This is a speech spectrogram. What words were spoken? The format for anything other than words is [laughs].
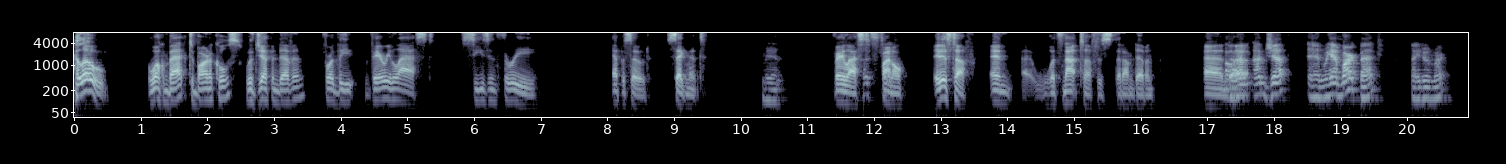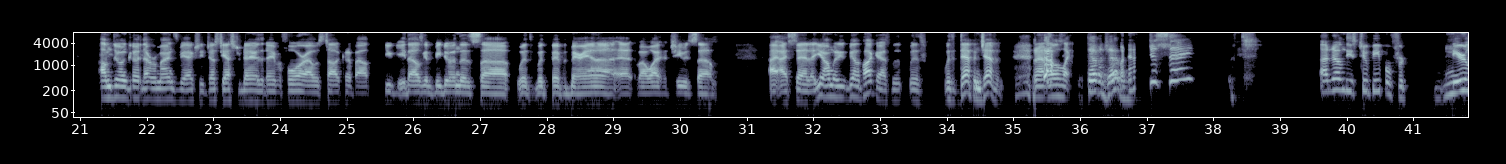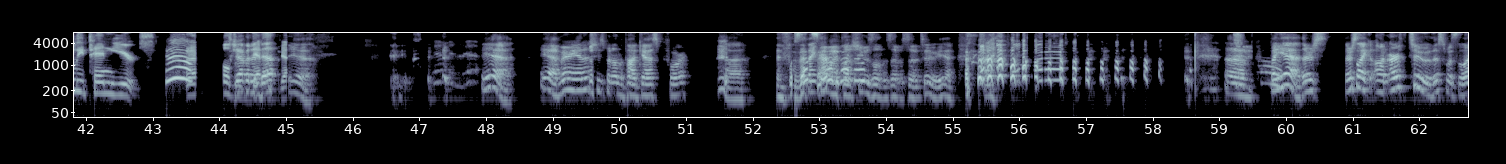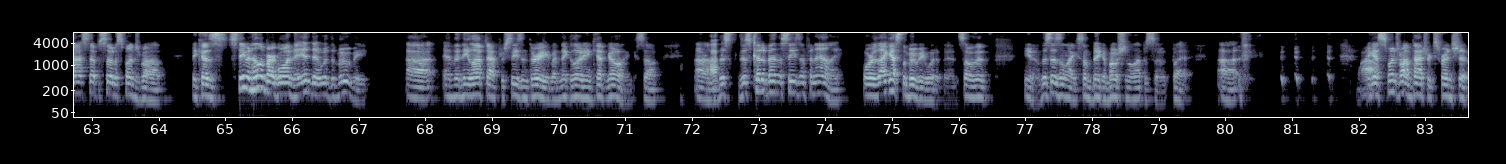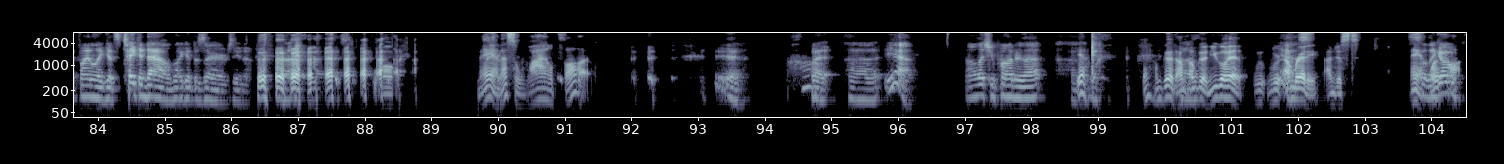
Hello, welcome back to Barnacles with Jeff and Devin for the very last season three episode segment. Man, Very last That's tough. final. It is tough, and uh, what's not tough is that I'm Devin, and oh, uh, I'm, I'm Jep, and we have Mark back. How you doing, Mark? I'm doing good. That reminds me, actually, just yesterday or the day before, I was talking about you. That I was going to be doing this uh, with with with Mariana, at my wife, and she was. Um, I, I said, you know, I'm going to be on the podcast with with with Depp and Jevin, and I, I was like, [laughs] Devin Jep. what did I just say? I've known these two people for nearly ten years. yeah, Told them Jevin and Depp Depp. and Yeah. Yeah. Yeah. Mariana, she's been on the podcast before. Uh, and Was that I Sarah wife thought she was on this episode too. Yeah. [laughs] um, but yeah, there's there's like on Earth 2, this was the last episode of SpongeBob because Stephen Hillenburg wanted to end it with the movie. Uh, and then he left after season three, but Nickelodeon kept going. So uh, Wow. this this could have been the season finale, or I guess the movie would have been. So that you know, this isn't like some big emotional episode, but uh, [laughs] wow. I guess SpongeBob and Patrick's friendship finally gets taken down like it deserves. You know, uh, [laughs] man, that's a wild thought. [laughs] yeah. Huh. But uh, yeah, I'll let you ponder that. Uh, Yeah. [laughs] Yeah, I'm good. I'm, Uh, I'm good. You go ahead. We, we're, I'm ready. I'm just man. so they go. thought.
